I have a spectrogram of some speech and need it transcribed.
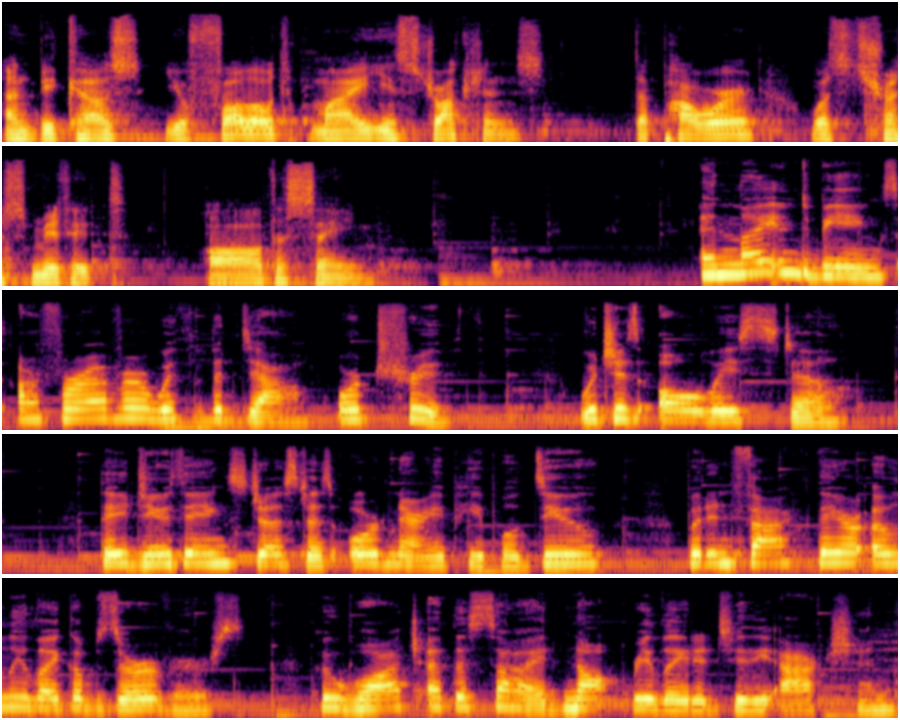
And because you followed my instructions, the power was transmitted all the same. Enlightened beings are forever with the Tao, or truth, which is always still. They do things just as ordinary people do, but in fact they are only like observers who watch at the side not related to the action.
